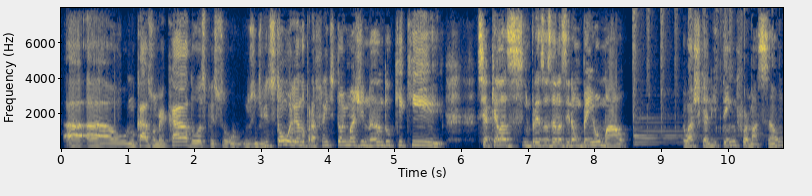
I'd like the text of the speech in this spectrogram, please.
a, a, no caso, o mercado, ou as pessoas, os indivíduos estão olhando para frente, estão imaginando o que, que se aquelas empresas elas irão bem ou mal. Eu acho que ali tem informação.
